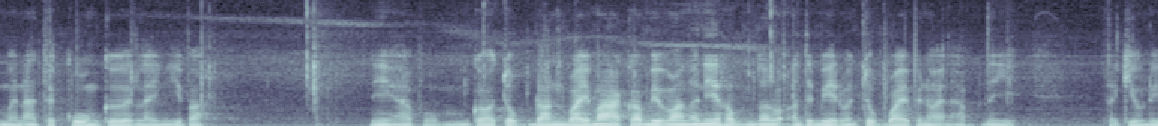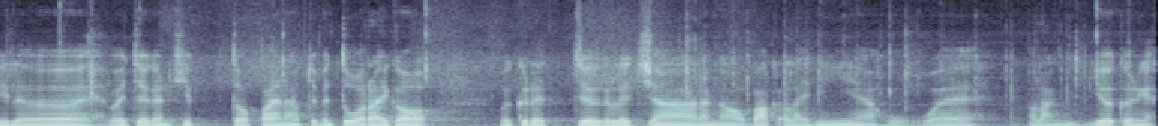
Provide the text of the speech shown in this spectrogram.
เหมือนอาจจะโกงเกินอะไรอย่างนี้ป่ะ นี่ครับผมก็จบดันไวมาก ก็มีประมาณเท่านี้ครับผมสำหรับอันติเมตมันจบไวไปหน่อยนะครับ นี่สกิลนี้เลย ไว้เจอกันคลิปต่อไปนะครับ จะเป็นตัวอะไรก็ไว้เจอกันเลยจ้า แล้วเงาบักอะไรเนี่ยโหแวพลังเยอะเกินไง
